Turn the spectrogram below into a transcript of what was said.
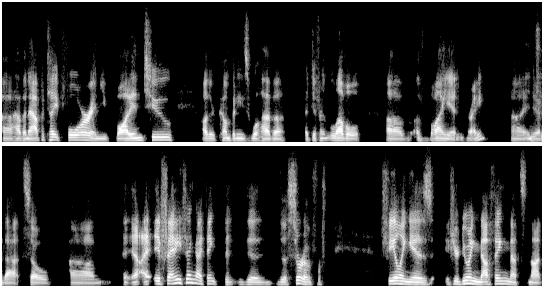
uh, have an appetite for and you've bought into other companies will have a, a different level of, of buy-in right uh, into yeah. that so um, I, if anything i think the, the the sort of feeling is if you're doing nothing that's not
